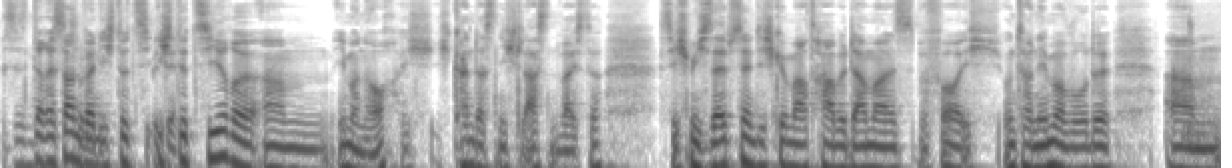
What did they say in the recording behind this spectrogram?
Es ist interessant, weil ich, dozi ich doziere ähm, immer noch. Ich, ich kann das nicht lassen, weißt du. Als ich mich selbstständig gemacht habe damals, bevor ich Unternehmer wurde, ähm,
